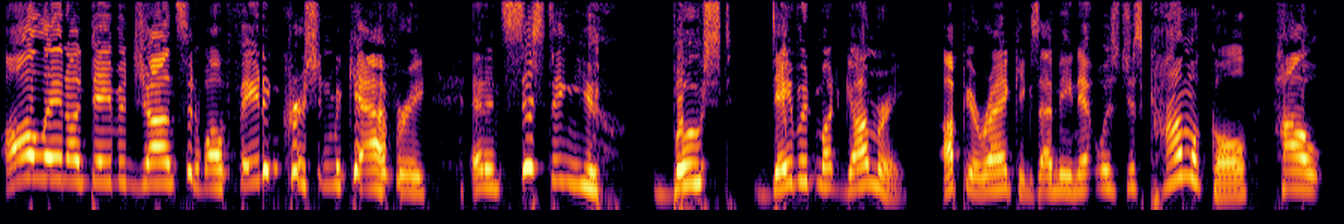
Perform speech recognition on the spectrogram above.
all in on David Johnson while fading Christian McCaffrey and insisting you boost David Montgomery. up your rankings. I mean, it was just comical how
